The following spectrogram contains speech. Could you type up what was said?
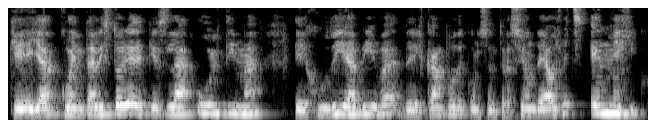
que ella cuenta la historia de que es la última eh, judía viva del campo de concentración de Auschwitz en México.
